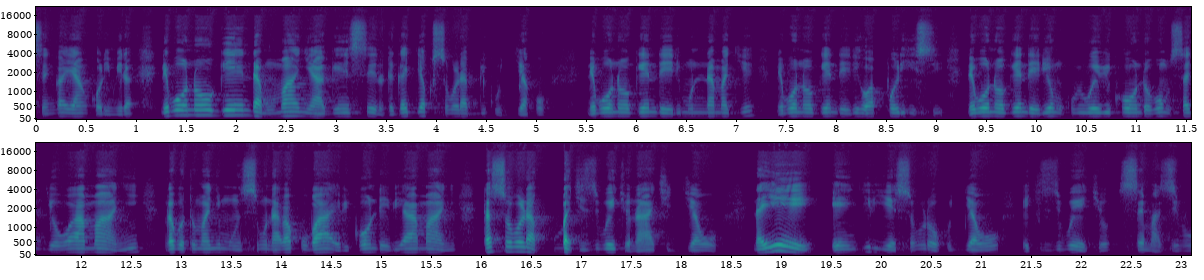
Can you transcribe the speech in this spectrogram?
senga yankolimira. Ne bw'onoogenda mu maanyi ag'ensi eno tegajja kusobola bikugjako ne bwonoogenda eri munnamagye ne bwonoogenda eri owa poliisi ne bwonoogenda eri omukubi w'ebikondo oba omusajja ow'amaanyi nga gwe tumanyi mu nsi muno abakuba ebikondo eby'amaanyi tasobola kuba kizibu ekyo n'akijjawo naye enjiri yesobola okugjawo ekizibu ekyo semazibu.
